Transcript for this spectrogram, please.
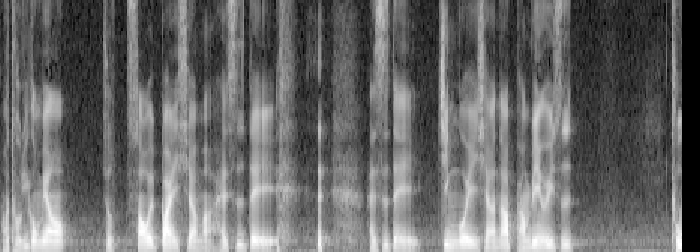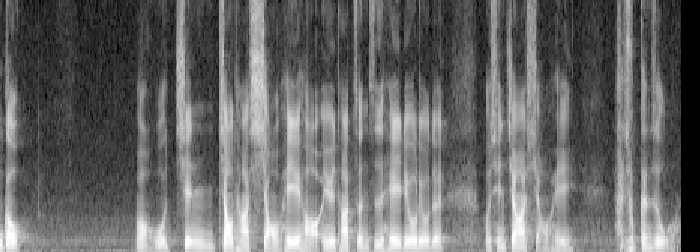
啊，土地公庙就稍微拜一下嘛，还是得 还是得敬畏一下。然后旁边有一只土狗，哦，我先叫它小黑好，因为它整只黑溜溜的，我先叫它小黑。他就跟着我，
